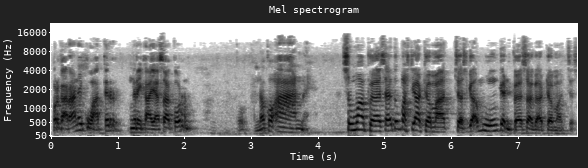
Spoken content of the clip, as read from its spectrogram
Perkara ini khawatir ngerekayasa kor. Anda kok aneh. Semua bahasa itu pasti ada majas, gak mungkin bahasa gak ada majas.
